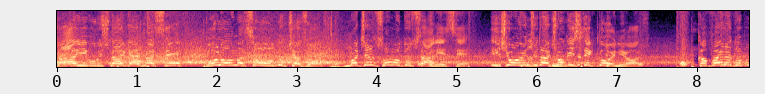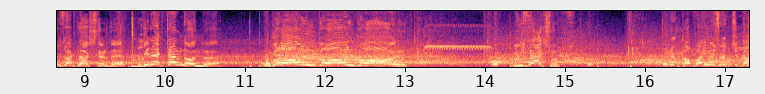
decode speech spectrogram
Daha iyi vuruşlar gelmezse gol olması oldukça zor. Maçın son 30 saniyesi. İki oyuncu da çok istekli oynuyor. Kafayla topu uzaklaştırdı. Direkten döndü. Gol, gol, gol. Güzel şut. Kafayla şut çıkar.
